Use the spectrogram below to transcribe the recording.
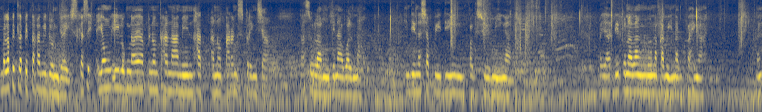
Malapit-lapit na kami doon, guys. Kasi yung ilog na pinuntahan namin, hat, ano, parang spring siya. Kaso lang, binawal na. Hindi na siya pwedeng pag-swimmingan. Kaya dito na lang muna kami nagpahinga ng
